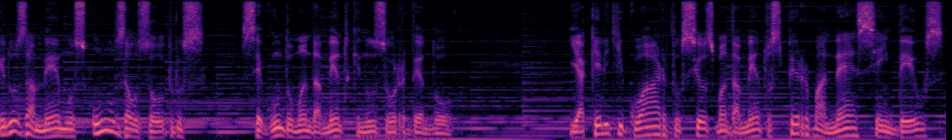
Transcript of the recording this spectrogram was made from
e nos amemos uns aos outros, segundo o mandamento que nos ordenou e aquele que guarda os seus mandamentos permanece em Deus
